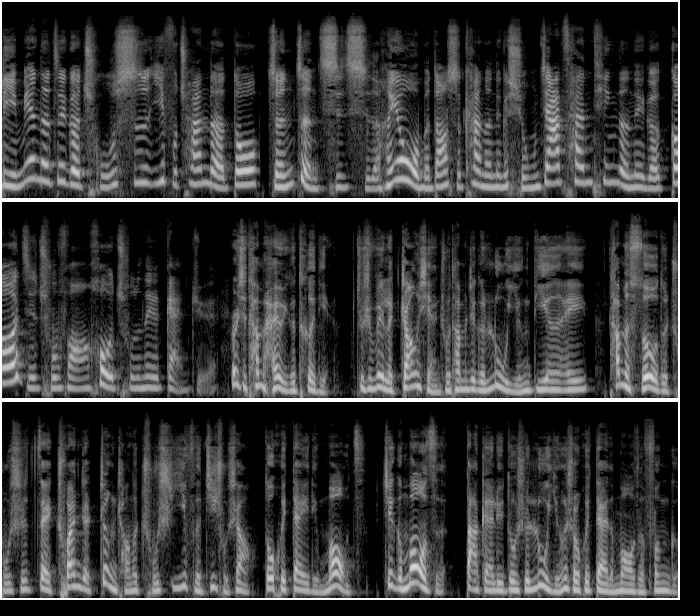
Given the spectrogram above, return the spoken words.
里面的这个厨师衣服穿的都整整齐齐的，很有我们当时看的那个熊家餐厅的那个高级厨房后厨的那个感觉。而且他们还有一个特点，就是为了彰显出他们这个露营 DNA，他们所有的厨师在穿着正常的厨师衣服的基础上，都会戴一顶帽子。这个帽子大概率都是露营时候会戴的帽子风格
